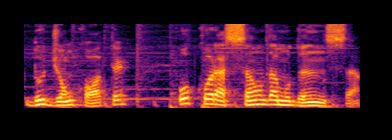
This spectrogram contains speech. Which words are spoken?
do John Cotter, o Coração da Mudança.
